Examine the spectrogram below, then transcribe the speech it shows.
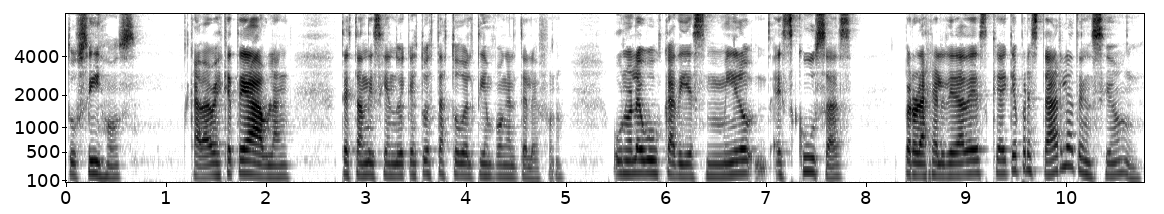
tus hijos, cada vez que te hablan, te están diciendo que tú estás todo el tiempo en el teléfono. Uno le busca 10.000 excusas, pero la realidad es que hay que prestarle atención,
